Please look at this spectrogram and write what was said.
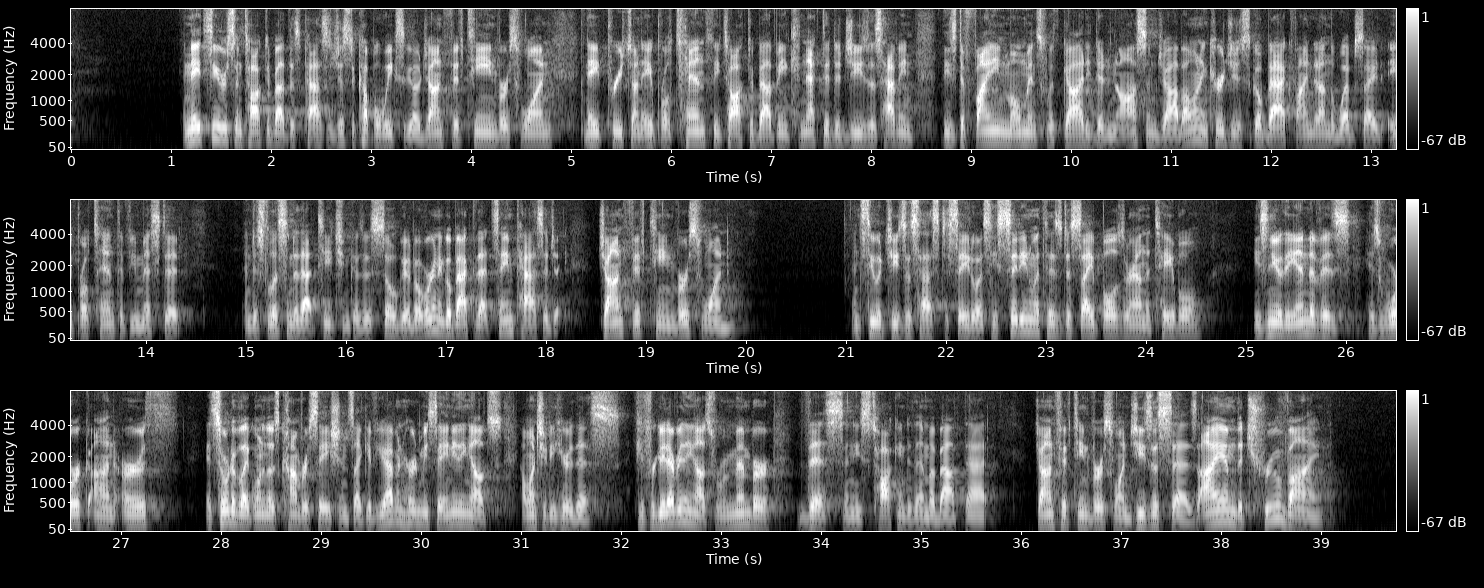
And Nate Severson talked about this passage just a couple weeks ago, John 15, verse 1. Nate preached on April 10th. He talked about being connected to Jesus, having these defining moments with God. He did an awesome job. I want to encourage you just to go back, find it on the website, April 10th, if you missed it, and just listen to that teaching because it was so good. But we're going to go back to that same passage, John 15, verse 1 and see what Jesus has to say to us. He's sitting with his disciples around the table. He's near the end of his, his work on earth. It's sort of like one of those conversations like, if you haven't heard me say anything else, I want you to hear this. If you forget everything else, remember this. And he's talking to them about that. John 15, verse 1, Jesus says, I am the true vine,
